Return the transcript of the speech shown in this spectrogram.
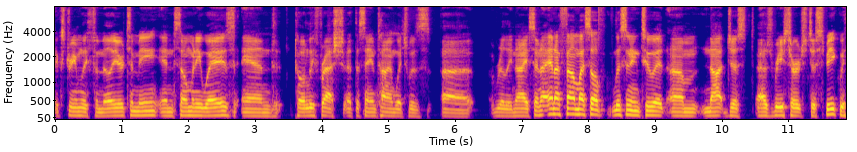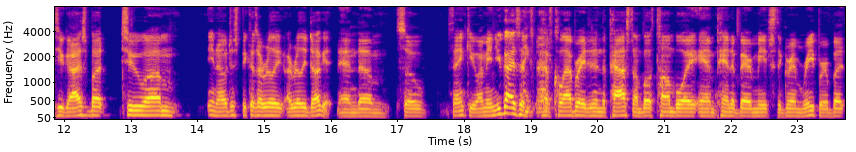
extremely familiar to me in so many ways and totally fresh at the same time, which was uh, really nice. And I, and I found myself listening to it um, not just as research to speak with you guys, but to um, you know just because I really I really dug it. And um, so thank you. I mean, you guys have, Thanks, have collaborated in the past on both Tomboy and Panda Bear meets the Grim Reaper, but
